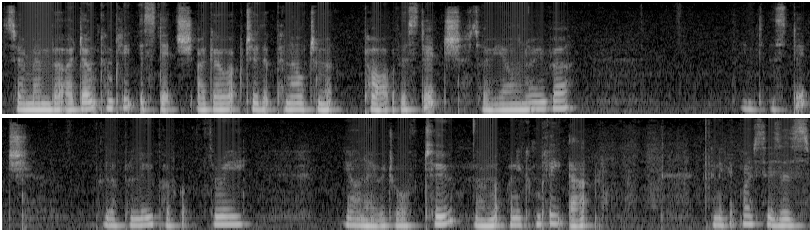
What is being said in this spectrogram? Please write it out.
So remember, I don't complete the stitch, I go up to the penultimate part of the stitch. So yarn over into the stitch, pull up a loop, I've got three, yarn over, draw off two. Now I'm not going to complete that. I'm going to get my scissors,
